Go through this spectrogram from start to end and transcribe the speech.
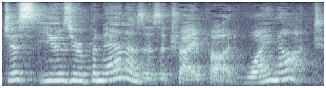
Just use your bananas as a tripod. Why not?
